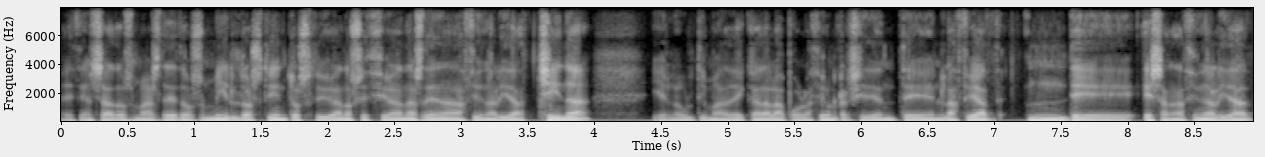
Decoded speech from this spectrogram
hay censados más de 2.200 ciudadanos y ciudadanas de nacionalidad china y en la última década la población residente en la ciudad de esa nacionalidad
